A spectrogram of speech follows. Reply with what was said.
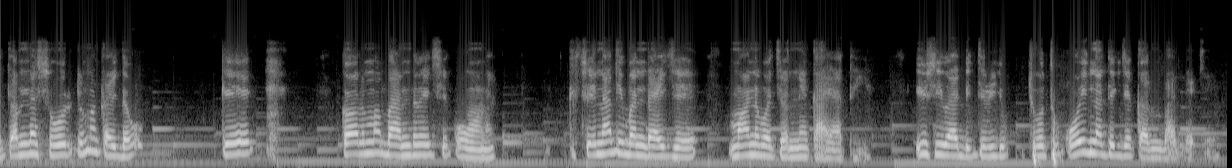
તમને શોર્ટમાં કહી દઉં કે કર્મ બાંધવે છે કોણ? શેનાથી બંધાય છે? મન વચન કાયાથી. એ સિવાય બીજું ચોથું કોઈ જ નથી જે કર્મ બાંધે છે.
